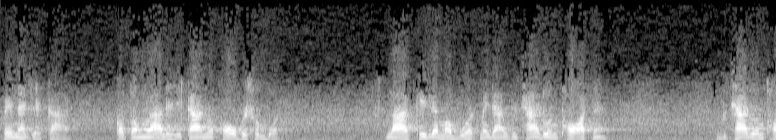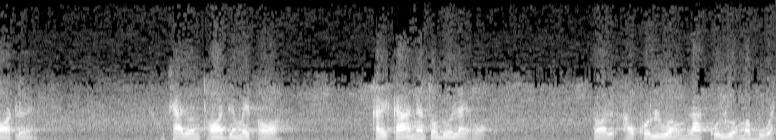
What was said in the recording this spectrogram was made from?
เป็นราชการ ก็ต้องลาราชการมาขออุปสมบท ลากิจแล้วมาบวชไม่ได้ผู้ชาโดนถอดนะวิชาโดนถอดเลยวิชาโดนถอดยังไม่พอ ใครการนั้นต้องโดนไล่ออกเพราะเอาคนหลวงรักคนหลวงมาบวช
